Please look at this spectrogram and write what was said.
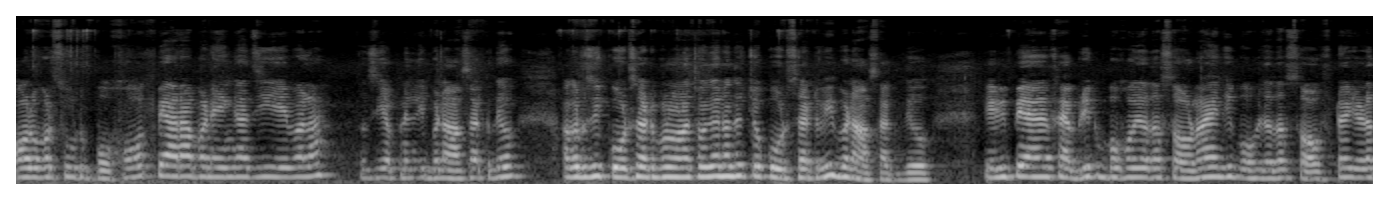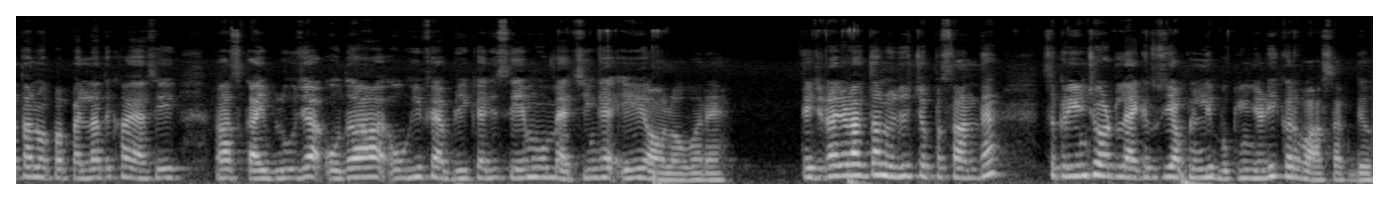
ਆਲ ਓਵਰ ਸੂਟ ਬਹੁਤ ਪਿਆਰਾ ਬਣੇਗਾ ਜੀ ਇਹ ਵਾਲਾ। ਤੁਸੀਂ ਆਪਣੇ ਲਈ ਬਣਾ ਸਕਦੇ ਹੋ। ਅਗਰ ਤੁਸੀਂ ਕੋਟ ਸੈਟ ਬਣਾਉਣਾ ਚਾਹੁੰਦੇ ਹੋ ਇਹਨਾਂ ਦੇ ਚੋਂ ਕੋਟ ਸੈਟ ਵੀ ਬਣਾ ਸਕਦੇ ਹੋ। ਇਹ ਵੀ ਪਿਆ ਫੈਬਰਿਕ ਬਹੁਤ ਜ਼ਿਆਦਾ ਸੋਹਣਾ ਹੈ ਜੀ, ਬਹੁਤ ਜ਼ਿਆਦਾ ਸੌਫਟ ਹੈ। ਜਿਹੜਾ ਤੁਹਾਨੂੰ ਆਪਾਂ ਪਹਿਲਾਂ ਦਿਖਾਇਆ ਸੀ ਸਕਾਈ ਬਲੂ ਜਾਂ ਉਹਦਾ ਉਹੀ ਫੈਬਰਿਕ ਹੈ ਜੀ ਸੇਮ ਉਹ ਮੈਚਿੰਗ ਹੈ, ਇਹ ਆਲ ਓਵਰ ਹੈ। ਤੇ ਜਿਹੜਾ ਜਿਹੜਾ ਤੁਹਾਨੂੰ ਇਹਦੇ ਚੋਂ ਪਸੰਦ ਹੈ ਸਕਰੀਨਸ਼ਾਟ ਲੈ ਕੇ ਤੁਸੀਂ ਆਪਣੇ ਲਈ ਬੁਕਿੰਗ ਜਿਹੜੀ ਕਰਵਾ ਸਕਦੇ ਹੋ।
